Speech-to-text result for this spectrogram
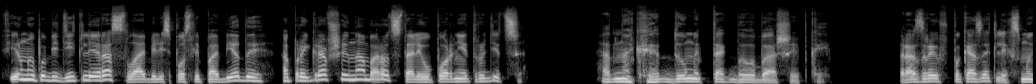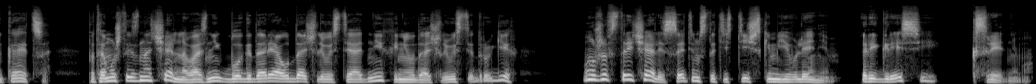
фирмы-победители расслабились после победы, а проигравшие, наоборот, стали упорнее трудиться. Однако думать так было бы ошибкой. Разрыв в показателях смыкается — потому что изначально возник благодаря удачливости одних и неудачливости других. Мы уже встречались с этим статистическим явлением — регрессией к среднему.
